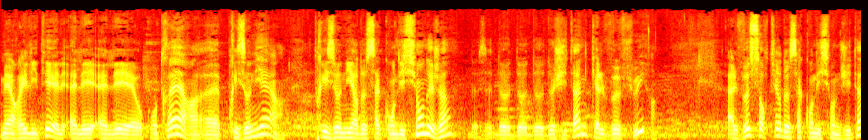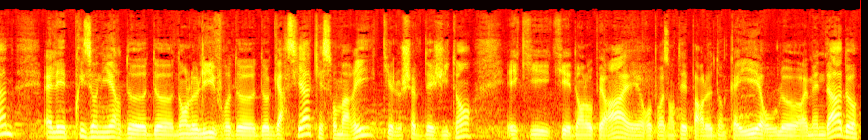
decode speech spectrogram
Mais en réalité, elle, elle, est, elle est au contraire prisonnière prisonnière de sa condition déjà, de, de gitane, qu'elle veut fuir. Elle veut sortir de sa condition de gitane. Elle est prisonnière de, dans le livre de, Garcia, qui est son mari, qui est le chef des gitans, et qui, est dans l'opéra et représenté par le Don Caïr ou le Remendado,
